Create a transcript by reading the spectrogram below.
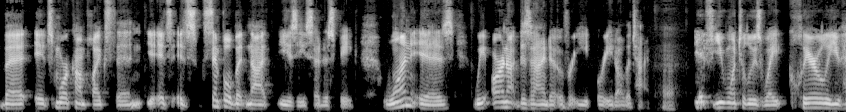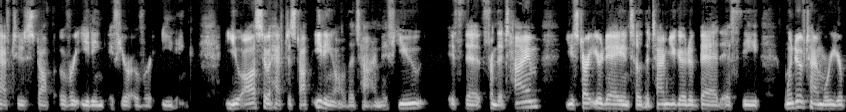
but it's more complex than it's it's simple but not easy, so to speak. One is we are not designed to overeat or eat all the time. Huh. If you want to lose weight, clearly you have to stop overeating if you're overeating. You also have to stop eating all the time. If you if the from the time you start your day until the time you go to bed if the window of time where you're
